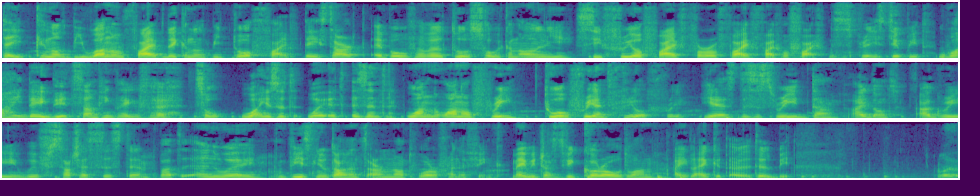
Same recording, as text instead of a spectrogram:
they cannot be 1 of 5, they cannot be 2 of 5. They start above level 2, so we can only see 3 of 5, 4 of 5, 5 of 5. This is pretty stupid. Why they did something like that? So why is it, why it isn't 1, 1 of 3? 203 and 303. Yes, this is really dumb. I don't agree with such a system. But anyway, these new talents are not worth anything. Maybe just the Corrode one. I like it a little bit. Well,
